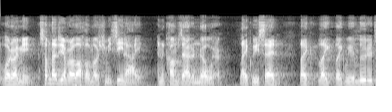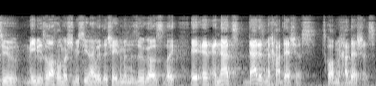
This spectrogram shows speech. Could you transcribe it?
what do I mean? Sometimes you have a Moshe Sinai, and it comes out of nowhere. Like we said, like like like we alluded to, maybe it's Halachal Moshe Sinai with the Shadim and the Zugos, like, and, and that's that is mechadeshes. It's called mechadeshes.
